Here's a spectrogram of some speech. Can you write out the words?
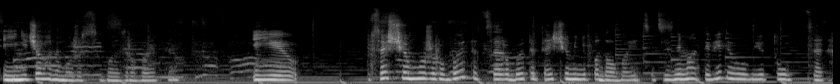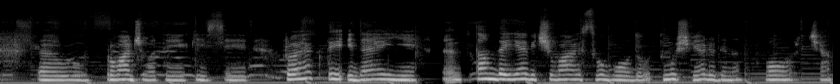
і нічого не можу з собою зробити. І все, що я можу робити, це робити те, що мені подобається. Це знімати відео в YouTube, це е, впроваджувати якісь е, проекти, ідеї е, там, де я відчуваю свободу, тому що я людина творча.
